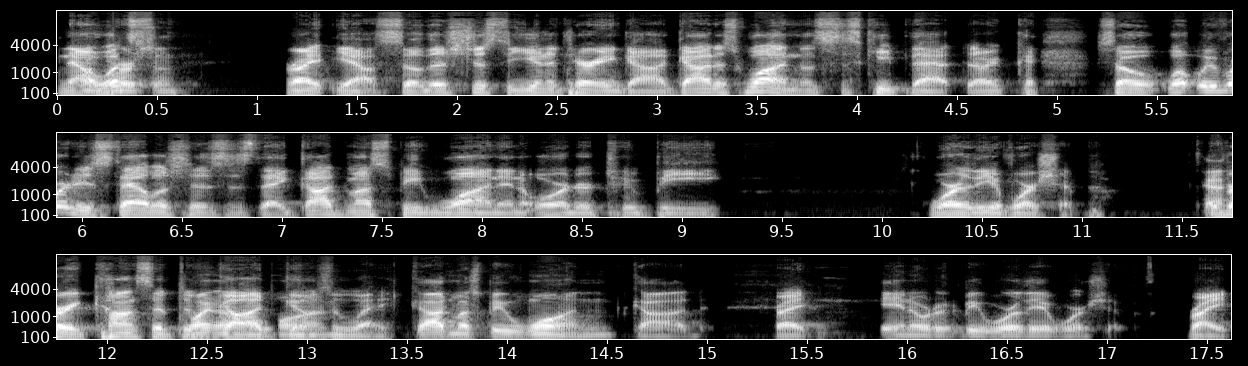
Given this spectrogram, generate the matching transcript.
Now One what's person. right? Yeah. So there's just a Unitarian God. God is one. Let's just keep that. Okay. So what we've already established is, is that God must be one in order to be worthy of worship. The very concept of Point God number goes one. away. God must be one God Right. in order to be worthy of worship. Right.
